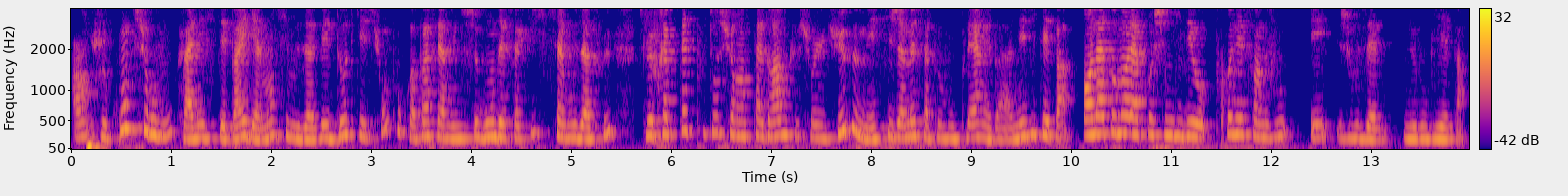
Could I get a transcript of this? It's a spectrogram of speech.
hein, je compte sur vous. Bah, N'hésitez pas également si vous avez d'autres questions, pourquoi pas faire une seconde FAQ si ça vous a plu. Je le ferai peut-être plutôt sur Instagram que sur YouTube, mais si jamais ça peut vous plaire, et eh bah n'hésitez pas. En attendant la prochaine vidéo, prenez soin de vous et je vous aime, ne l'oubliez pas.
